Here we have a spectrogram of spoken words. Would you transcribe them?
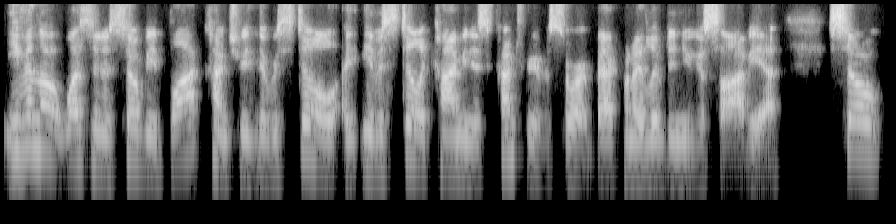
Even though it wasn't a Soviet bloc country, there was still it was still a communist country of a sort back when I lived in Yugoslavia. So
